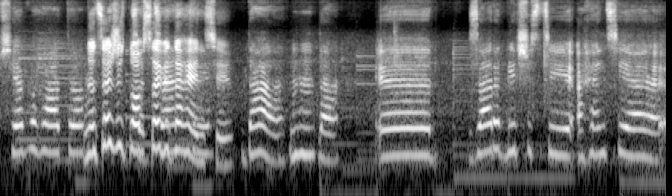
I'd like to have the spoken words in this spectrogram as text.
взагалі багато. Ну це житло Це все від агенції. Да, Мгм. да. Е, зараз більшості агенція,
